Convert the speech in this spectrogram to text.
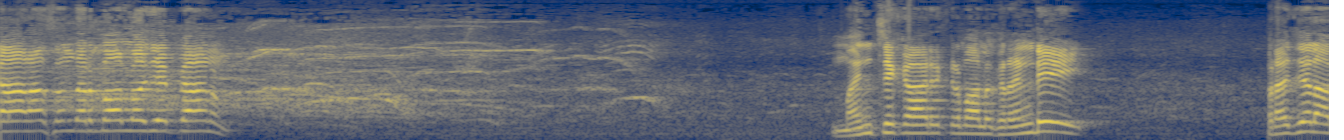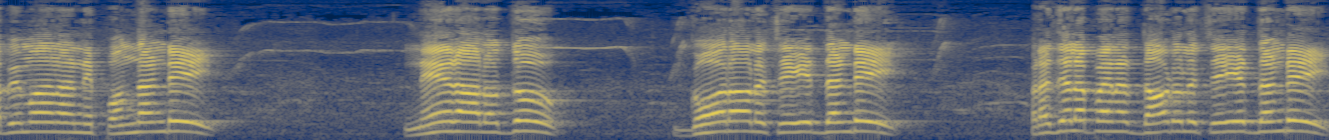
చాలా సందర్భాల్లో చెప్పాను. మంచి కార్యక్రమాలకు రండి. ప్రజల అభిమానాన్ని పొందండి. నేరాలొద్దు ఘోరాలు చేయొద్దండి. ప్రజలపైన దాడులు చేయొద్దండి.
